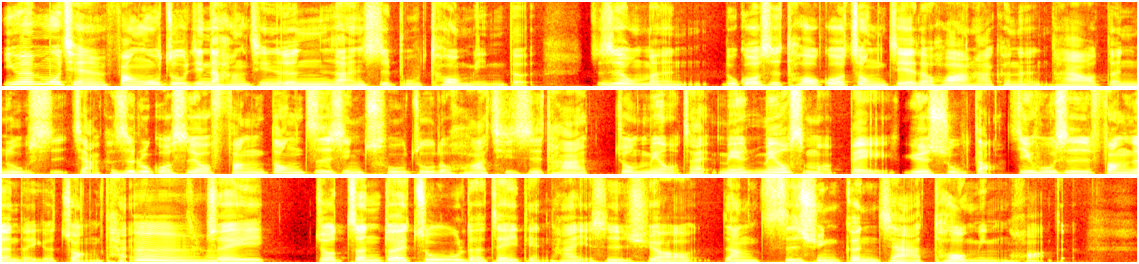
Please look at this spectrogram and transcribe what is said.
因为目前房屋租金的行情仍然是不透明的。就是我们如果是透过中介的话，他可能他要登录实价，可是如果是由房东自行出租的话，其实他就没有在没没有什么被约束到，几乎是放任的一个状态。嗯，所以就针对租屋的这一点，他也是需要让资讯更加透明化的。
